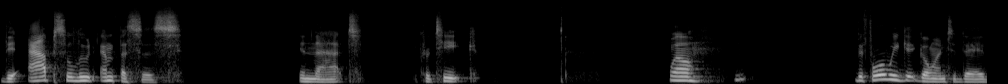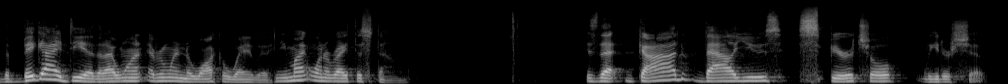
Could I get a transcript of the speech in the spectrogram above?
the absolute emphasis in that critique? Well, before we get going today, the big idea that I want everyone to walk away with, and you might want to write this down, is that God values spiritual leadership.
